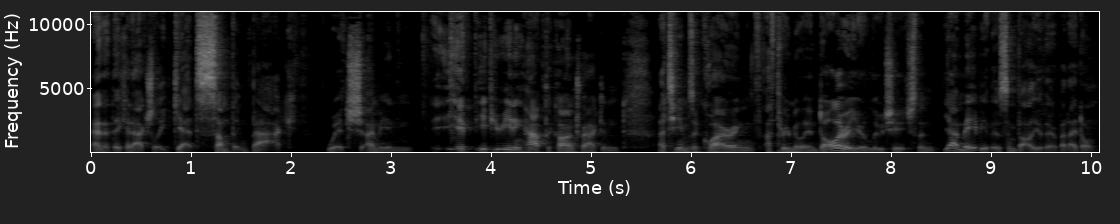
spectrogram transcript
and that they could actually get something back. Which I mean, if if you're eating half the contract and a team's acquiring a three million dollar a year Lucic, then yeah, maybe there's some value there. But I don't.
